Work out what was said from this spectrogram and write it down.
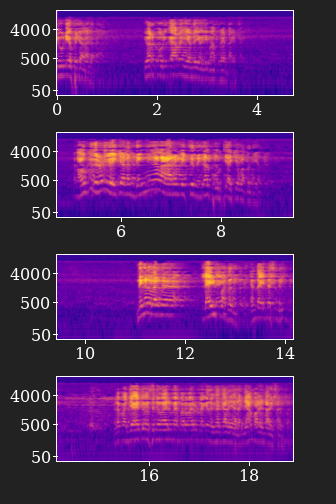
യു ഡി എഫിന്റെ കാലത്താണ്. ഇവർക്ക് ഉദ്ഘാടനം ചെയ്യേണ്ട ജോലി മാത്രമേ ഉണ്ടായിട്ടുള്ളൂ. നമുക്ക് ഇവരോട് ചോദിക്കാനുള്ളത് നിങ്ങൾ ആരംഭിച്ച് നിങ്ങൾ പൂർത്തിയാക്കിയ പദ്ധതിയാണ്? നിങ്ങൾ പറഞ്ഞ ലൈഫ് പദ്ധതി. എന്താ അതിന്റെ സ്ഥിതി? ഇവിടെ പഞ്ചായത്ത് പ്രസിഡന്റുമാരും മെമ്പർമാരും ഉണ്ടെങ്കിൽ നിങ്ങൾക്കറിയാലോ. ഞാൻ പറയേണ്ട ആവശ്യമില്ല.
